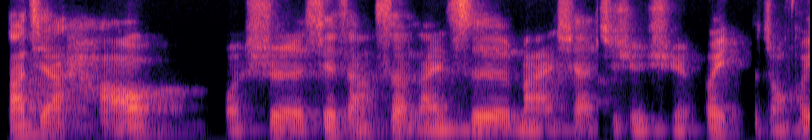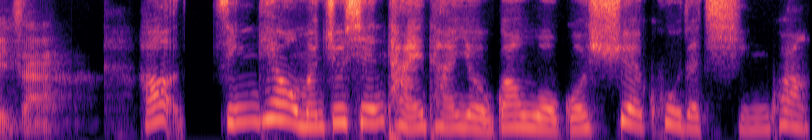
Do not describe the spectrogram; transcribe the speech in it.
大家好，我是谢长胜，来自马来西亚血血学会总会长。好，今天我们就先谈一谈有关我国血库的情况。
